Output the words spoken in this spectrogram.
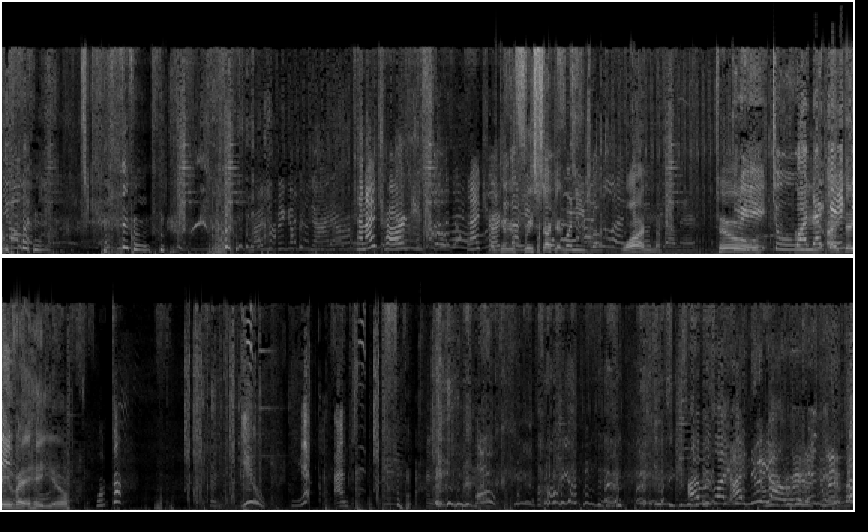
You know that- Can I charge? I give you three is so seconds. funny, bro. One, two, Three, two, one. three. I I didn't even hit you. What the? You. Yeah, I'm just. I was like, I knew y'all were in there, but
